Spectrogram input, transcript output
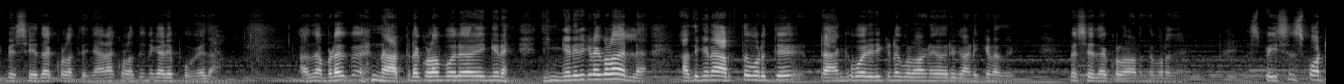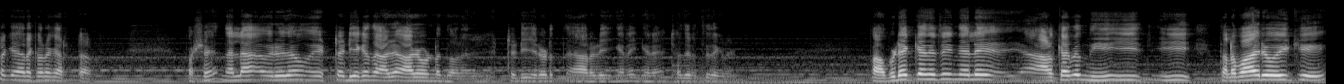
ഇപ്പം സേതാ കുളത്ത് ഞാൻ ആ കുളത്തിന്റെ കാര്യം പോയതാ. അത് നമ്മുടെ നാട്ടിലെ കുളം പോലെ ഇങ്ങനെ ഇങ്ങനെ ഇരിക്കുന്ന കുളമല്ല. അതിങ്ങനെ അറുത്ത് കുറച്ച് ടാങ്ക് പോലെ ഇരിക്കുന്ന കുളമാണ് അവർ കാണിക്കണത്. ബസ് കുളമാണെന്ന് പറഞ്ഞ് സ്പേസ് സ്പോട്ടൊക്കെ ഏറെക്കുറെ കറക്റ്റാണ് പക്ഷേ നല്ല ഒരുവിധം എട്ടടിയൊക്കെ താഴെ ആഴമുണ്ടെന്ന് പറയുന്നത് എട്ടടി ഇരുപത്തി ആറടി ഇങ്ങനെ ഇങ്ങനെ ചതുരത്തിൽ കിടക്കണം അപ്പം അവിടെയൊക്കെ എന്ന് വെച്ച് കഴിഞ്ഞാൽ ആൾക്കാർക്ക് നീ ഈ ഈ തലവാരോഗിക്ക്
